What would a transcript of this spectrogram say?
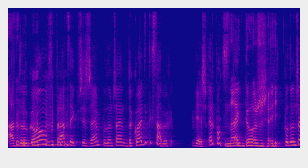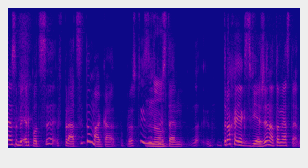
a drugą w pracy jak przyjeżdżałem podłączałem dokładnie tych samych wiesz, AirPods. Tak? Najgorzej. Tak? Podłączałem sobie AirPodsy w pracy do Maca po prostu i z nich no. korzystałem. No, trochę jak zwierzę, natomiast ten.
